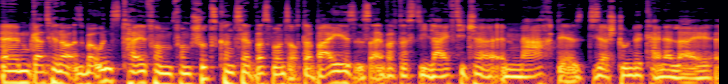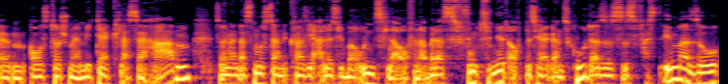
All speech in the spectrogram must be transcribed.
Ähm, ganz genau. Also bei uns Teil vom, vom Schutzkonzept, was bei uns auch dabei ist, ist einfach, dass die Live-Teacher ähm, nach der, dieser Stunde keinerlei ähm, Austausch mehr mit der Klasse haben, sondern das muss dann quasi alles über uns laufen. Aber das funktioniert auch bisher ganz gut. Also es ist fast immer so,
